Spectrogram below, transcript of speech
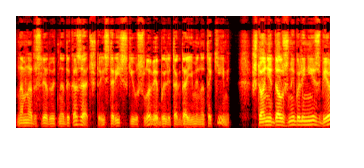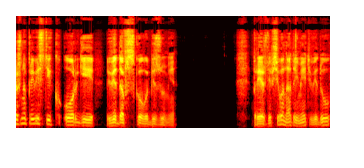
Нам надо, следовательно, доказать, что исторические условия были тогда именно такими, что они должны были неизбежно привести к оргии ведовского безумия. Прежде всего надо иметь в виду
